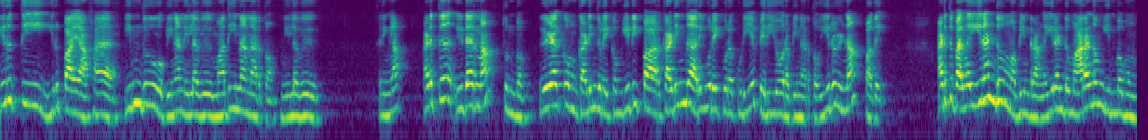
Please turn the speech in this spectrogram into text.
இருத்தி இருப்பாயாக. இந்து அப்படின்னா நிலவு மதினான்னு அர்த்தம்? நிலவு. சரிங்களா? அடுத்து இடர்னா துன்பம். இழக்கும் கடிந்துரைக்கும் இடிப்பார் கடிந்து அறிவுரை கூறக்கூடிய பெரியோர் அப்படின்னு அர்த்தம். இருள்னா பகை. அடுத்து பாருங்க இரண்டும் அப்படின்றாங்க. இரண்டும் அரணும் இன்பமும்.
